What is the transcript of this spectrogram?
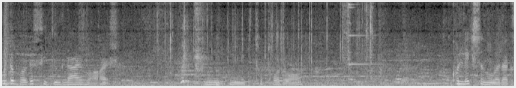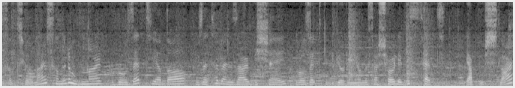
Burada böyle figürler var. Minik minik Totoro. Collection olarak satıyorlar. Sanırım bunlar rozet ya da rozete benzer bir şey. Rozet gibi görünüyor. Mesela şöyle bir set yapmışlar.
